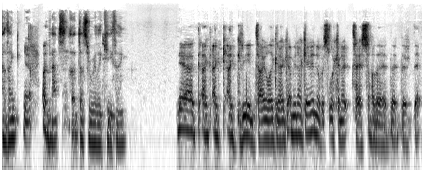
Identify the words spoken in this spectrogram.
I think yeah. that's that's a really key thing. Yeah I, I, I agree entirely. Greg I mean again I was looking at uh, some of the the, the,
